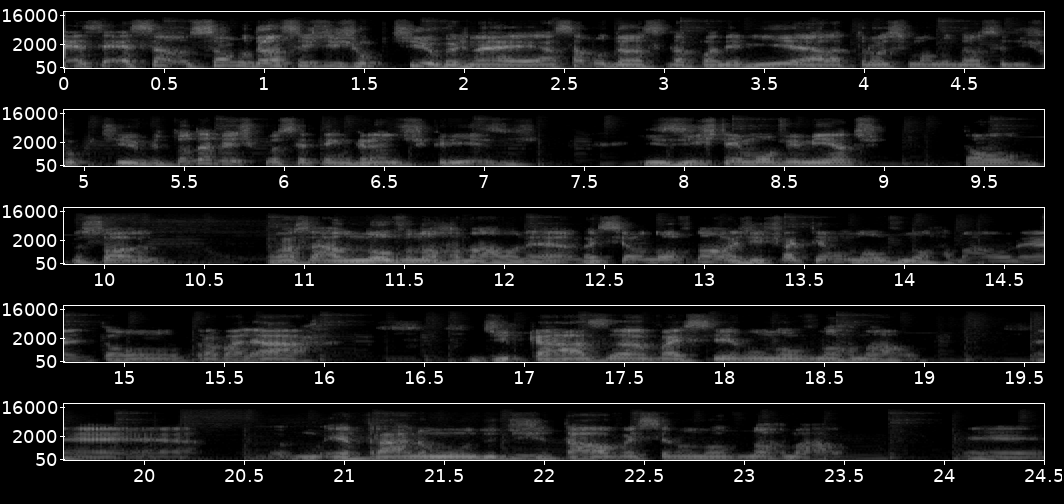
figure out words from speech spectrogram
É, é, são, são, mudanças disruptivas, né? Essa mudança da pandemia, ela trouxe uma mudança disruptiva. E toda vez que você tem grandes crises, existem movimentos. Então, pessoal, ah, o novo normal, né? Vai ser o novo normal. A gente vai ter um novo normal, né? Então, trabalhar de casa vai ser um novo normal. É, entrar no mundo digital vai ser um novo normal. É,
